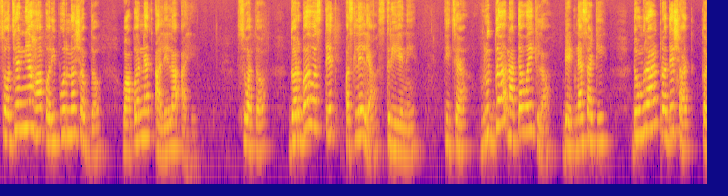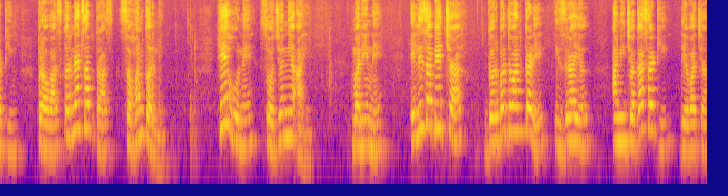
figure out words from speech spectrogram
सौजन्य हा परिपूर्ण शब्द वापरण्यात आलेला आहे. स्वतः गर्भावस्थेत असलेल्या स्त्रियेने तिच्या वृद्ध नातेवाईकला भेटण्यासाठी डोंगराळ प्रदेशात कठीण प्रवास करण्याचा त्रास सहन करणे. हे होणे सौजन्य आहे. मरीने एलिझाबेथच्या गर्भध्वांकडे इस्रायल आणि जगासाठी देवाच्या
